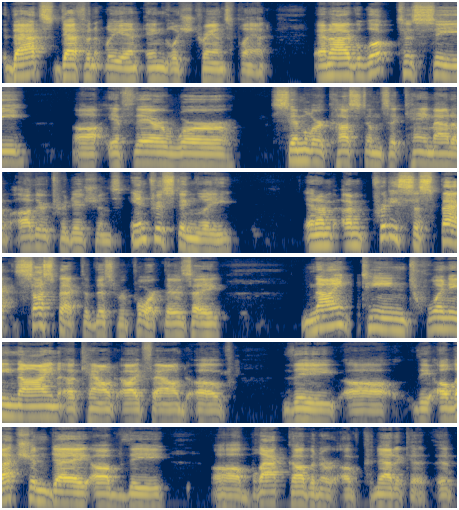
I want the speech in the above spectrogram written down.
That's definitely an English transplant. And I've looked to see uh, if there were similar customs that came out of other traditions. Interestingly, and I'm I'm pretty suspect suspect of this report. There's a 1929 account I found of the uh, the election day of the uh, black governor of Connecticut it,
